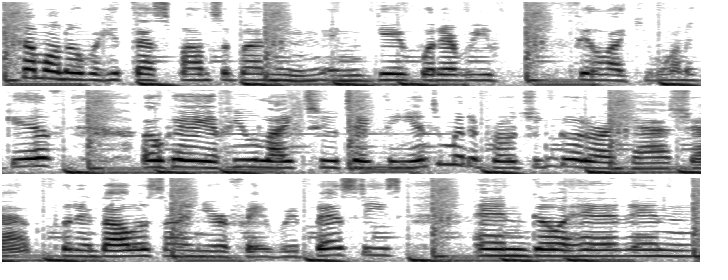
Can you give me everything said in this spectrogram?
Come on over, hit that sponsor button, and, and give whatever you feel like you want to give. Okay, if you would like to take the intimate approach, you can go to our Cash App, put in dollar sign your favorite besties, and go ahead and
